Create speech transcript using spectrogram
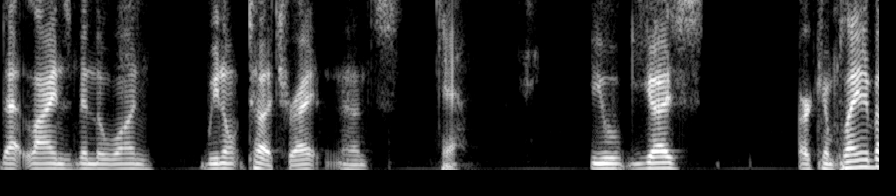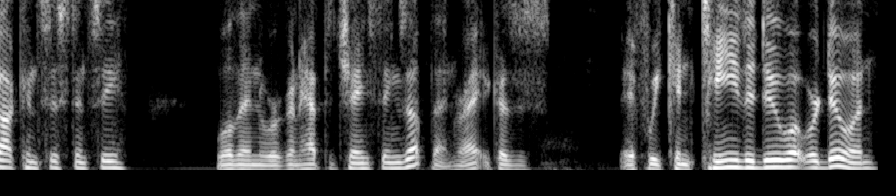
that line's been the one we don't touch, right? That's Yeah. You you guys are complaining about consistency. Well, then we're going to have to change things up then, right? Because if we continue to do what we're doing,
